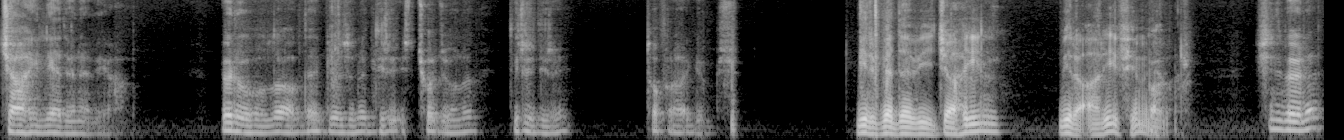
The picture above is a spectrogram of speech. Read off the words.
cahiliye dönemi ya. Öyle olduğu halde gözünü diri, çocuğunu diri diri toprağa gömmüş. Bir bedevi cahil, bir arifi mi Bak. var? Şimdi böyle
